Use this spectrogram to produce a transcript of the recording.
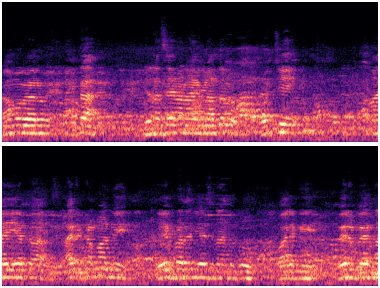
రాము గారు ఇంకా జనసేన నాయకులందరూ వచ్చి మా ఈ యొక్క కార్యక్రమాన్ని జయప్రదం చేసినందుకు వారికి పేరు పేరున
